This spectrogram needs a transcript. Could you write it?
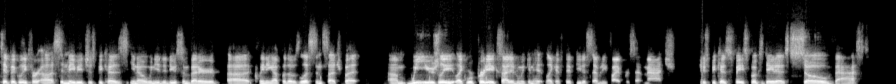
typically for us, and maybe it's just because you know we need to do some better uh, cleaning up of those lists and such, but um, we usually like we're pretty excited when we can hit like a 50 to 75 percent match, just because Facebook's data is so vast.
